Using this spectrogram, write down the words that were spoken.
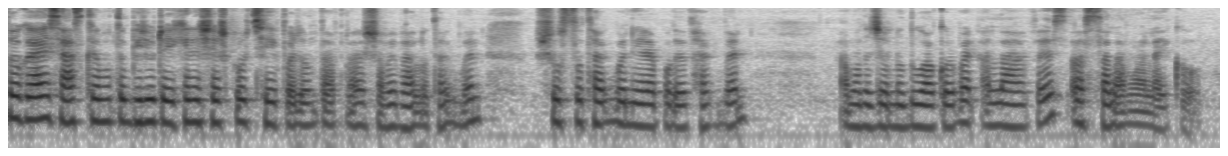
তো গাইস আজকের মতো ভিডিওটা এখানে শেষ করছি। এই পর্যন্ত আপনারা সবাই ভালো থাকবেন, সুস্থ থাকবেন, নিরাপদে থাকবেন। আমাদের জন্য দোয়া করবেন। আল্লাহ হাফেজ। আসসালামু আলাইকুম।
